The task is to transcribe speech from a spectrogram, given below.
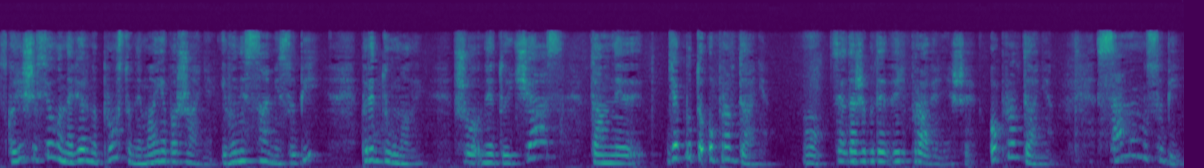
Скоріше всього, навірно, просто немає бажання. І вони самі собі придумали, що не той час, там не як будто оправдання. О, це навіть буде правильніше. Оправдання самому собі.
